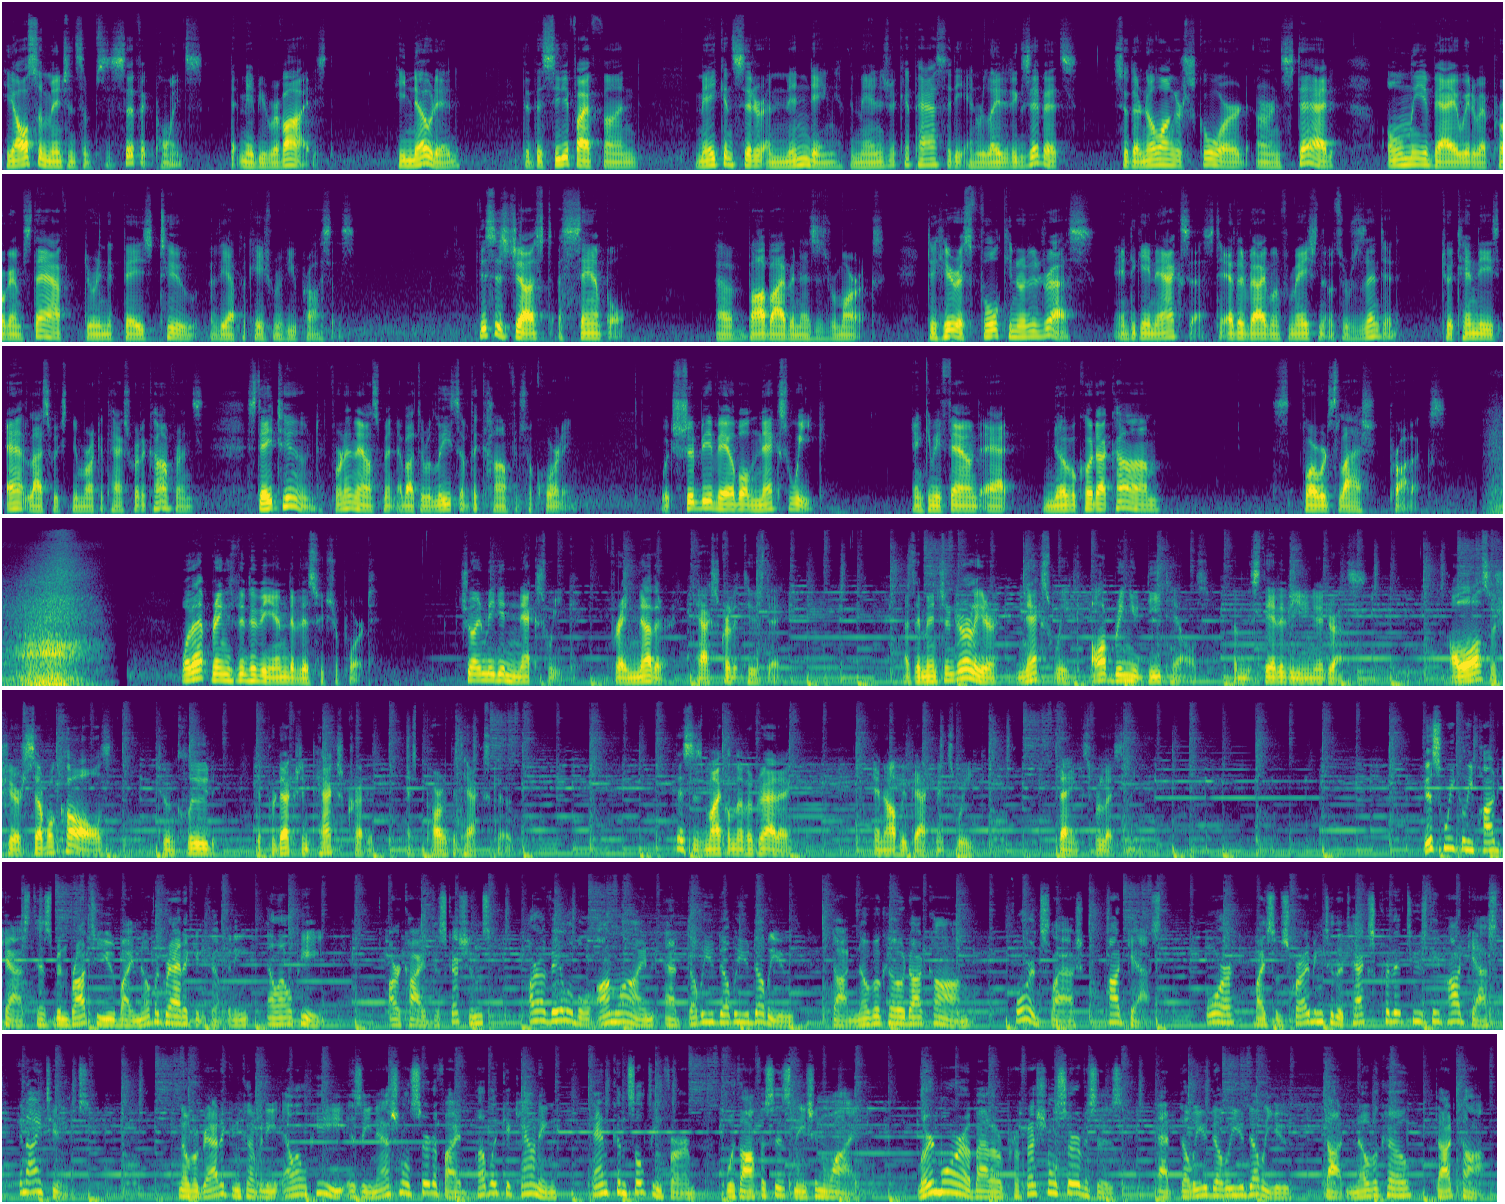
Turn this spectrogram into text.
He also mentioned some specific points that may be revised. He noted that the CDFI fund may consider amending the management capacity and related exhibits so they're no longer scored or instead only evaluated by program staff during the phase two of the application review process. This is just a sample of Bob Ibanez's remarks. To hear his full keynote address and to gain access to other valuable information that was presented, to attendees at last week's New Market Tax Credit Conference, stay tuned for an announcement about the release of the conference recording, which should be available next week and can be found at novoco.com forward slash products. Well, that brings me to the end of this week's report. Join me again next week for another Tax Credit Tuesday. As I mentioned earlier, next week I'll bring you details from the State of the Union address. I'll also share several calls to include the production tax credit as part of the tax code. This is Michael Novogradac, and I'll be back next week. Thanks for listening. This weekly podcast has been brought to you by Novogradac and Company, LLP. Archive discussions are available online at www.novoco.com forward slash podcast or by subscribing to the Tax Credit Tuesday podcast in iTunes. Novogradac and Company LLP is a national certified public accounting and consulting firm with offices nationwide. Learn more about our professional services at www.novoco.com.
